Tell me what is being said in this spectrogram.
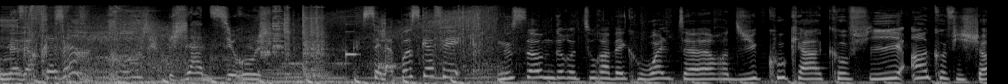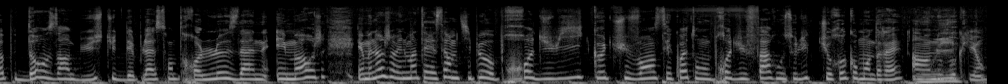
9h13h. Rouge. Jade sur Rouge. C'est la pause café. Nous sommes de retour avec Walter du Kuka Coffee, un coffee shop dans un bus. Tu te déplaces entre Lausanne et Morges. Et maintenant, j'ai envie de m'intéresser un petit peu aux produits que tu vends. C'est quoi ton produit phare ou celui que tu recommanderais à un Oui. nouveau client?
